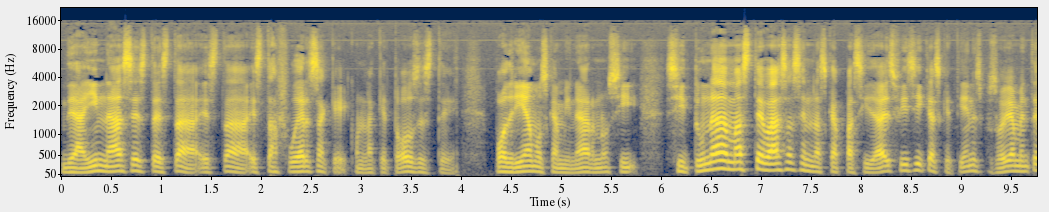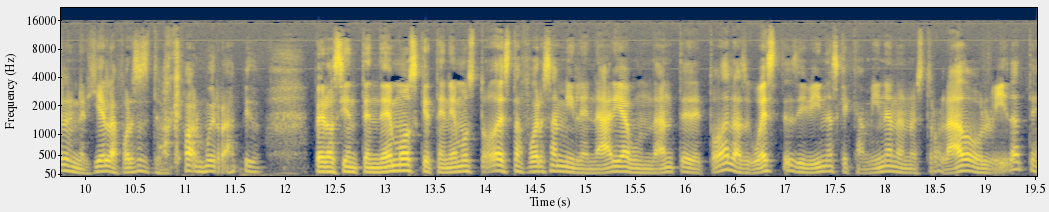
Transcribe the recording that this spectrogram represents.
De ahí nace esta, esta, esta, esta fuerza que, con la que todos este, podríamos caminar, ¿no? Si, si tú nada más te basas en las capacidades físicas que tienes, pues obviamente la energía y la fuerza se te va a acabar muy rápido. Pero si entendemos que tenemos toda esta fuerza milenaria abundante de todas las huestes divinas que caminan a nuestro lado, olvídate.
